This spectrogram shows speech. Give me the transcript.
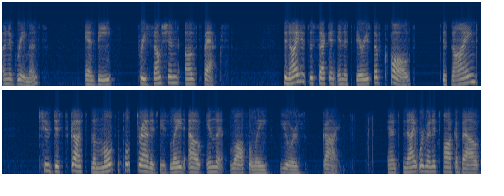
and agreements, and B. Presumption of facts. Tonight is the second in a series of calls designed to discuss the multiple strategies laid out in the Lawfully Yours guide. And tonight we're going to talk about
